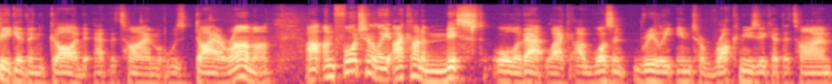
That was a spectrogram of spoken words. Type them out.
bigger than God at the time was Diorama. Uh, unfortunately, I kind of missed all of that. Like, I wasn't really into rock music at the time.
